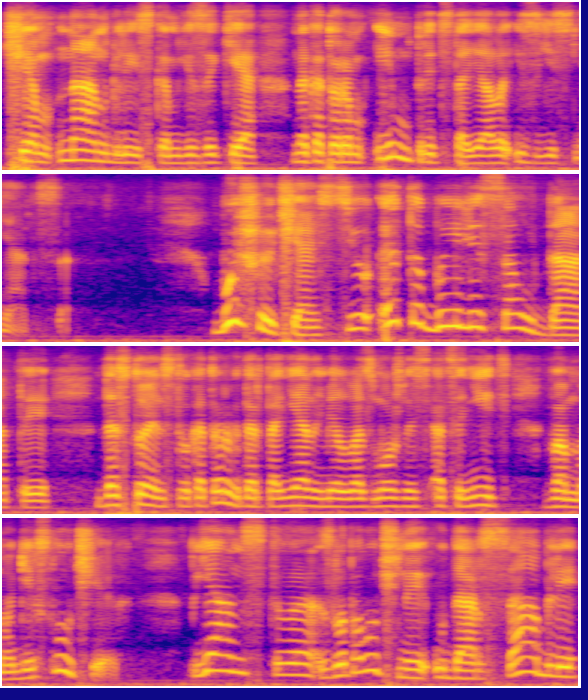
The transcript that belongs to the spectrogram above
чем на английском языке, на котором им предстояло изъясняться. Большую частью это были солдаты, достоинство которых Д'Артаньян имел возможность оценить во многих случаях. Пьянство, злополучный удар сабли,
